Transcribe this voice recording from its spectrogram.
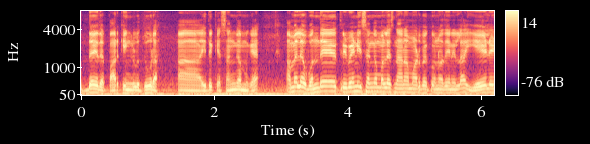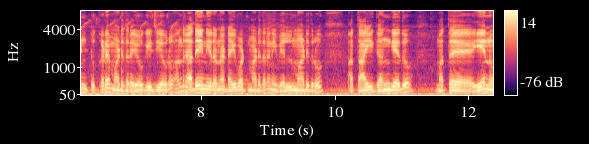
ಇದ್ದೇ ಇದೆ ಪಾರ್ಕಿಂಗ್ಗಳು ದೂರ. ಇದಕ್ಕೆ ಸಂಗಮ್ಗೆ. ಆಮೇಲೆ ಒಂದೇ ತ್ರಿವೇಣಿ ಸಂಗಮಲ್ಲೇ ಸ್ನಾನ ಮಾಡಬೇಕು ಅನ್ನೋದೇನಿಲ್ಲ, ಏಳೆಂಟು ಕಡೆ ಮಾಡಿದ್ದಾರೆ ಯೋಗಿಜಿಯವರು. ಅಂದರೆ ಅದೇ ನೀರನ್ನು ಡೈವರ್ಟ್ ಮಾಡಿದ್ದಾರೆ, ನೀವು ಎಲ್ಲಿ ಮಾಡಿದ್ರು, ಆ ತಾಯಿ ಗಂಗೆದು, ಮತ್ತು ಏನು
